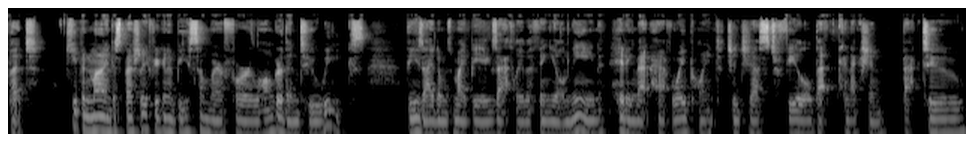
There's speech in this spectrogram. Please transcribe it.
but keep in mind, especially if you're going to be somewhere for longer than two weeks, these items might be exactly the thing you'll need hitting that halfway point to just feel that connection back to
